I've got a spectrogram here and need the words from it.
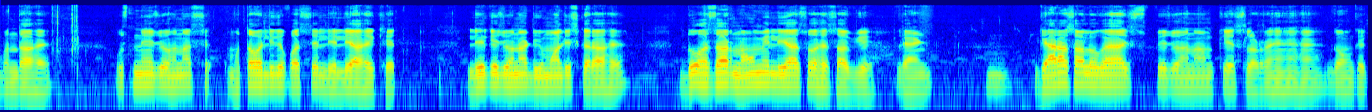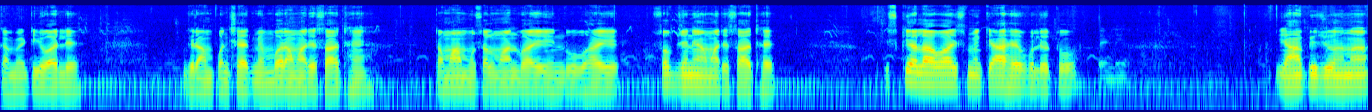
बंदा है उसने जो है ना मुतवली के पास से ले लिया है खेत लेके जो है ना डिमोलिश करा है। 2009 में लिया सो है साहब ये लैंड ग्यारह साल हो गया इस पे जो है ना हम केस लड़ रहे हैं गाँव के कमेटी वाले ग्राम पंचायत मेंबर हमारे साथ हैं तमाम मुसलमान भाई हिंदू भाई सब जने हमारे साथ है। इसके अलावा इसमें क्या है बोले तो यहाँ पे जो है ना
